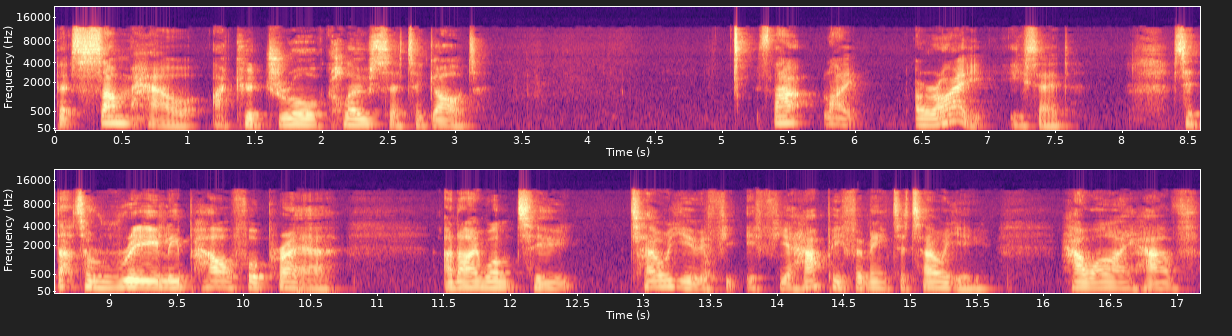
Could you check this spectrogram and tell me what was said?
that somehow I could draw closer to God. Is that like all right? He said. I said, That's a really powerful prayer. And I want to tell you, if, if you're happy for me to tell you, how I have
